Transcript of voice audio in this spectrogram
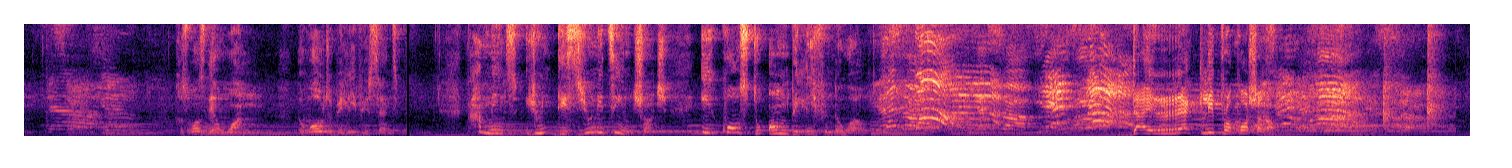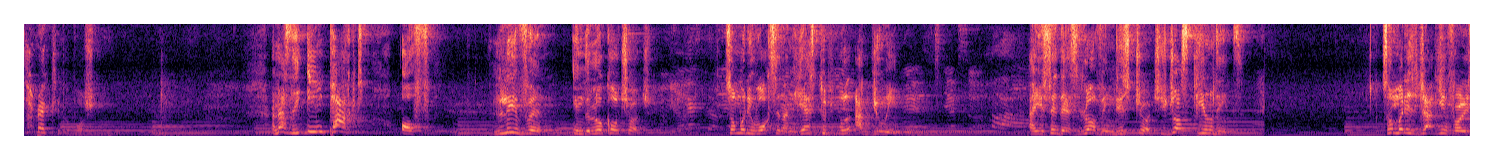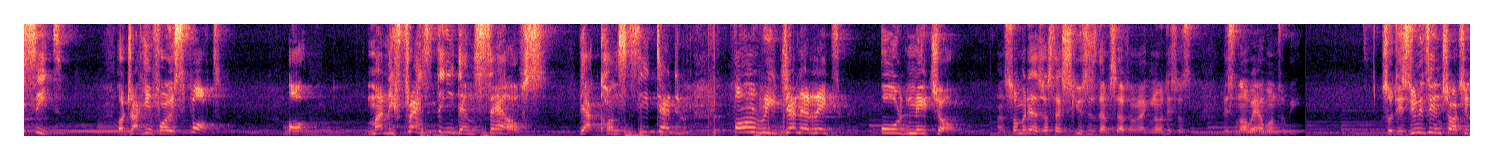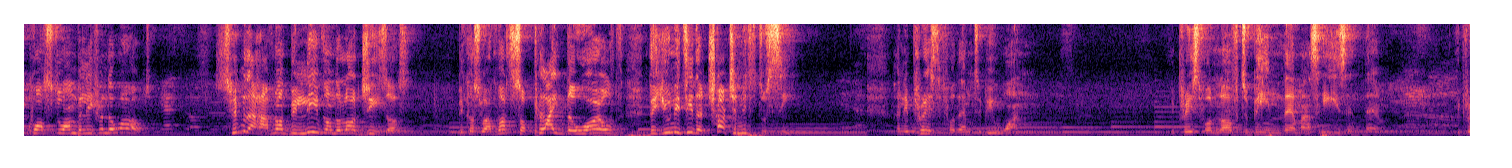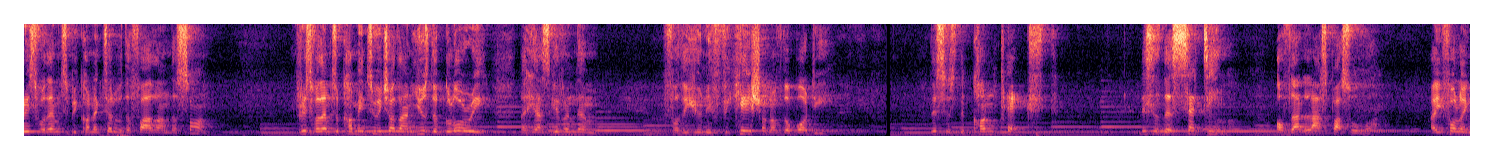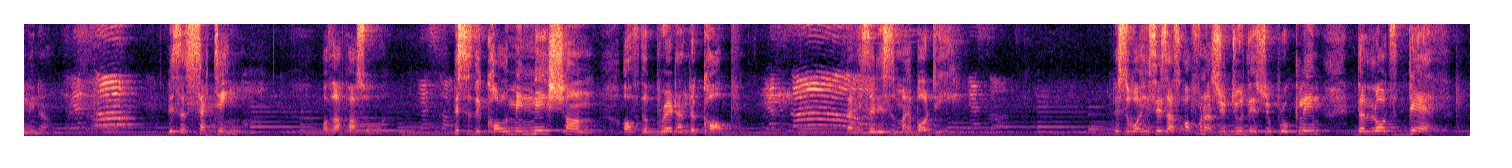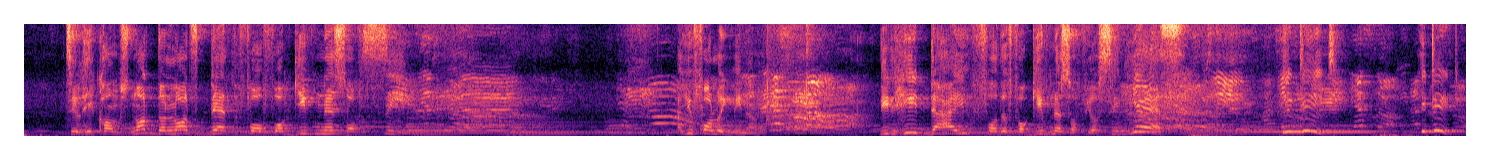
Because once they're one, the world will believe you sent me. That means you, this unity in church equals to unbelief in the world. Yes, sir. Yes, sir. Yes, sir. Directly proportional. Directly proportional. And that's the impact of living in the local church. Somebody walks in and hears two people arguing. And you say there's love in this church. You just killed it. Somebody's dragging for a seat or dragging for a spot or manifesting themselves. They are conceited, unregenerate old nature. And somebody else just excuses themselves and like, no, this is this is not where I want to be. So disunity in church equals to unbelief in the world. It's people that have not believed on the Lord Jesus because we have not supplied the world the unity the church needs to see. And he prays for them to be one. He prays for love to be in them as he is in them. He prays for them to be connected with the Father and the Son. He prays for them to come into each other and use the glory that he has given them for the unification of the body. This is the context. This is the setting of that last Passover. Are you following me now? Yes, This is the setting of that Passover. Yes, This is the culmination of the bread and the cup. Yes, sir. And he said, This is my body. This is what he says. As often as you do this, you proclaim the Lord's death till he comes. Not the Lord's death for forgiveness of sin. Are you following me now? Did he die for the forgiveness of your sin? Yes, he did. He did.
